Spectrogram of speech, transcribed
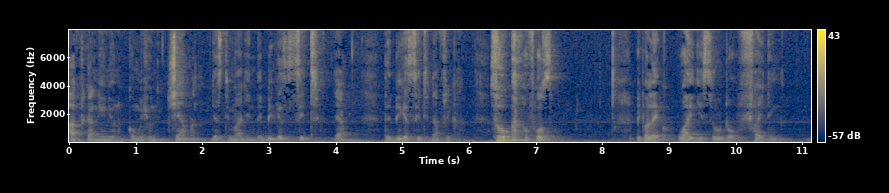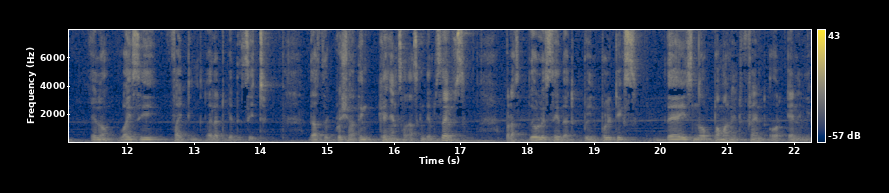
African Union Commission chairman. Just imagine the biggest seat. Yeah, the biggest seat in Africa. So of course, people like, why is Ruto fighting? You know, why is he fighting Raila to get the seat? That's the question I think Kenyans are asking themselves. But as they always say that in politics, there is no permanent friend or enemy.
